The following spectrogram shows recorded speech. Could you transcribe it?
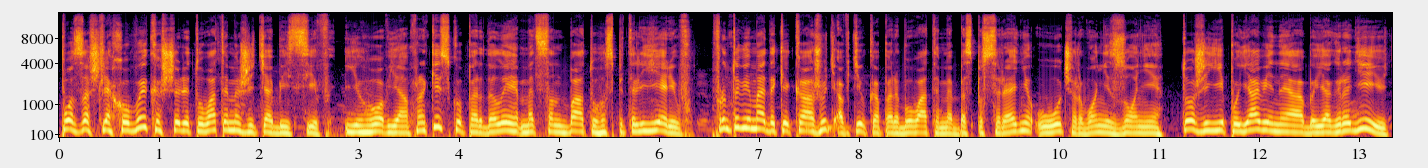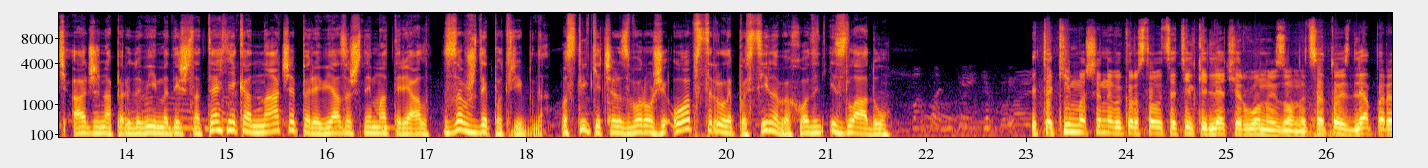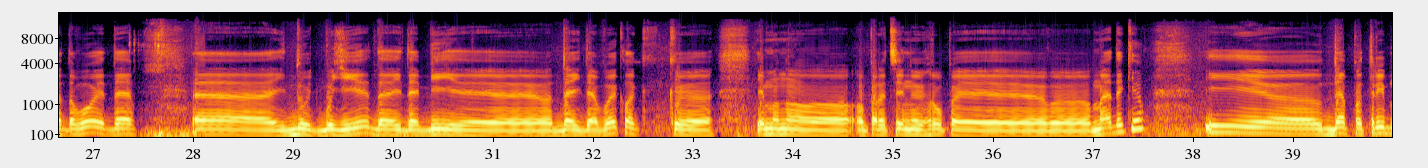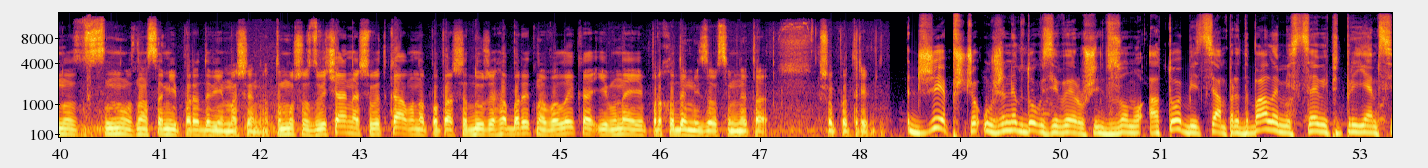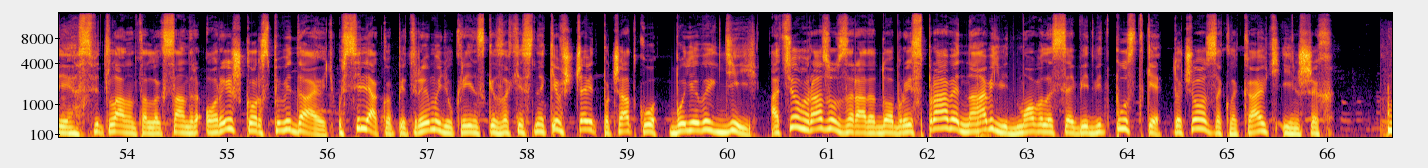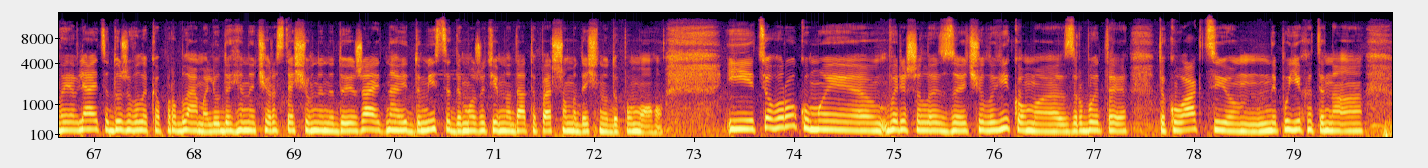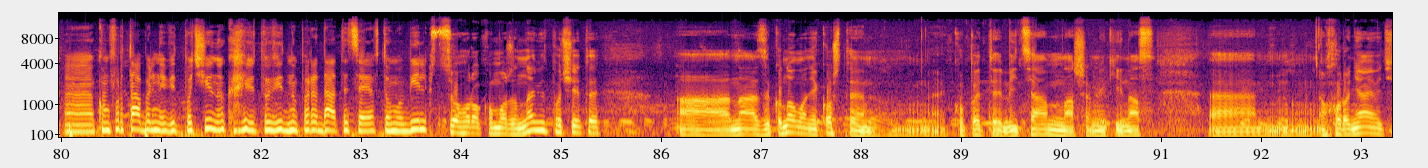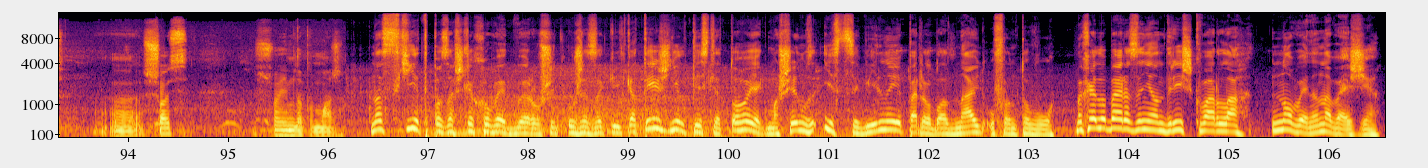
Позашляховик, що рятуватиме життя бійців. Його в Івано-Франківську передали медсанбату госпітальєрів. Фронтові медики кажуть, автівка перебуватиме безпосередньо у червоній зоні. Тож її появі неабияк радіють, адже на передовій медична техніка, наче перев'язочний матеріал, завжди потрібна, оскільки через ворожі обстріли постійно виходить із ладу. Такі машини використовуються тільки для червоної зони. Це тобто для передової, де йдуть бої, де йде бій, е, де йде виклик е, іменно операційної групи е, медиків. І е, де потрібно ну, на самій передовій машини. Тому що звичайна швидка, вона, по-перше, дуже габаритна, велика, і в неї проходимість зовсім не та, що потрібно. Джип, що уже невдовзі вирушить в зону АТО, бійцям придбали місцеві підприємці. Світлана та Олександр Оришко розповідають, усіляко підтримують українських захисників ще від початку бойових дій. А цього разу заради доброї справи навіть відмовилися від відпустки, до чого закликають інших. Виявляється дуже велика проблема. Люди гинуть через те, що вони не доїжджають навіть до місця, де можуть їм надати першу медичну допомогу. І цього року ми вирішили з чоловіком е, зробити таку акцію, не поїхати на е, комфортабельний відпочинок, а відповідно передати цей автомобіль. Цього року можна не відпочити, а на зекономлені кошти купити бійцям нашим, які нас е, охороняють, щось, що їм допоможе. На схід позашляховик вирушить уже за кілька тижнів після того, як машину із цивільної переобладнають у фронтову. Михайло Березень, Андрій Шкварла. Новини на вежі.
